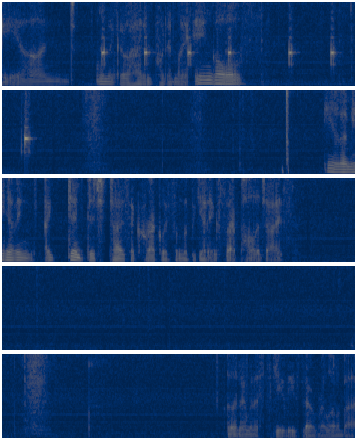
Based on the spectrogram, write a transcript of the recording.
and let me go ahead and put in my angles. And I'm having, I didn't digitize it correctly from the beginning, so I apologize. And I'm going to skew these over a little bit.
